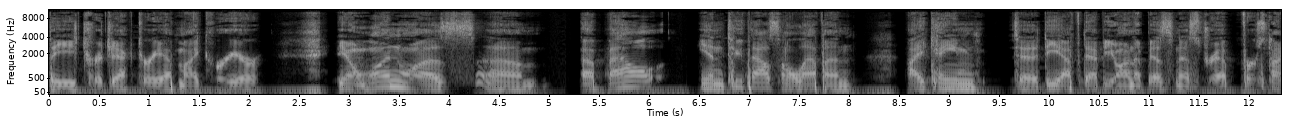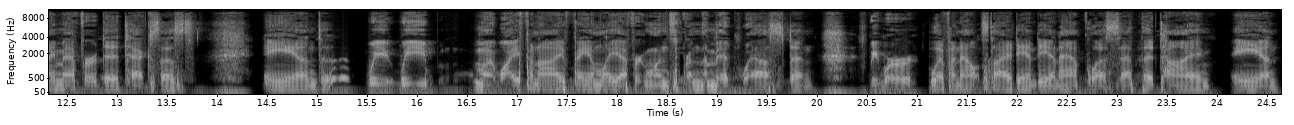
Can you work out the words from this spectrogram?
the trajectory of my career. You know, one was um, about in 2011, I came to DFW on a business trip, first time ever to Texas, and we we my wife and I, family, everyone's from the Midwest, and we were living outside Indianapolis at the time. And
